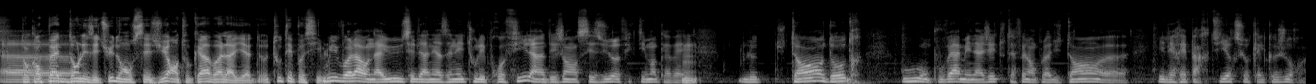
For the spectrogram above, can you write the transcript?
Donc on peut être dans les études en césure, en tout cas, voilà, y a tout est possible. Oui, voilà, on a eu ces dernières années tous les profils, hein, des gens en césure effectivement qui avaient hmm. le, du temps, d'autres où on pouvait aménager tout à fait l'emploi du temps euh, et les répartir sur quelques jours.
